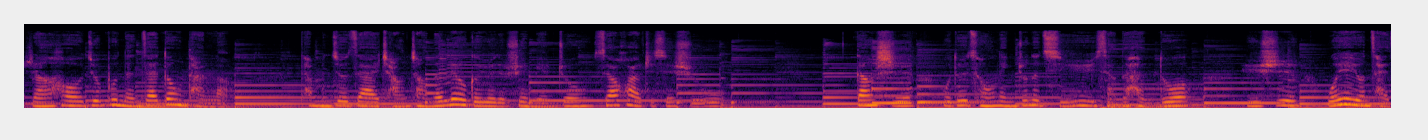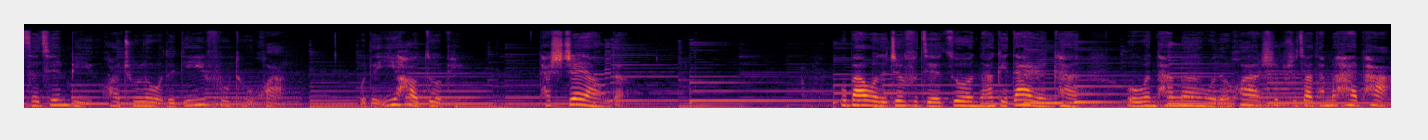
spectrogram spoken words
然后就不能再动弹了。它们就在长长的六个月的睡眠中消化这些食物。当时我对丛林中的奇遇想得很多，于是我也用彩色铅笔画出了我的第一幅图画，我的一号作品。它是这样的：我把我的这幅杰作拿给大人看，我问他们我的画是不是叫他们害怕，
